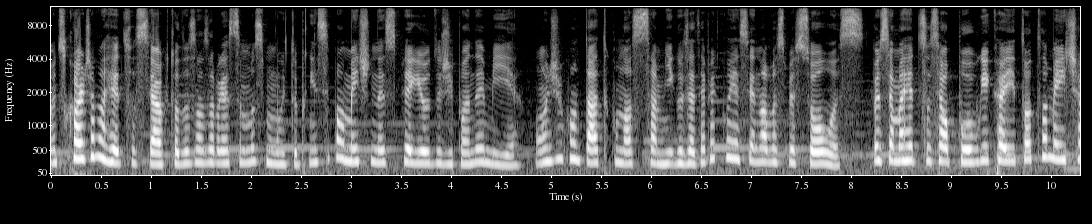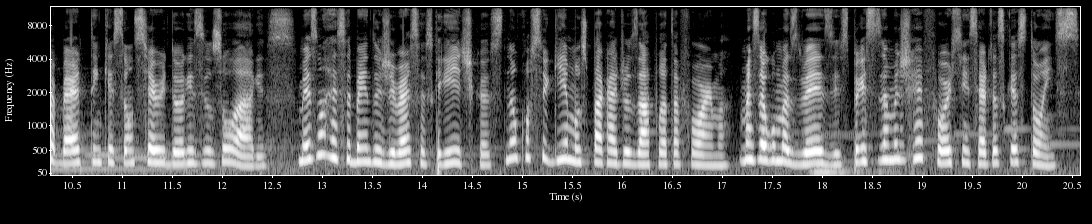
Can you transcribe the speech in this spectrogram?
O Discord é uma rede social que todos nós abraçamos muito, principalmente nesse período de pandemia, onde o contato com nossos amigos e até para conhecer novas pessoas, por ser uma rede social pública e totalmente aberta em questão de servidores e usuários. Mesmo recebendo diversas críticas, não conseguimos parar de usar a plataforma, mas algumas vezes precisamos de reforço em certas questões,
